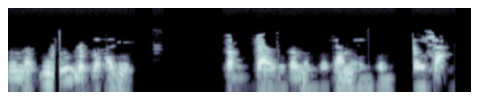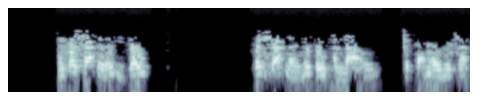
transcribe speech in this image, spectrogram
Nhưng mà đúng lực là phải gì? Con trời con mình, có cha mẹ không? Có sát. Không có sát thì lấy gì đâu. Cái sát này nó tu thành đạo phải cảm ơn cái sát.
